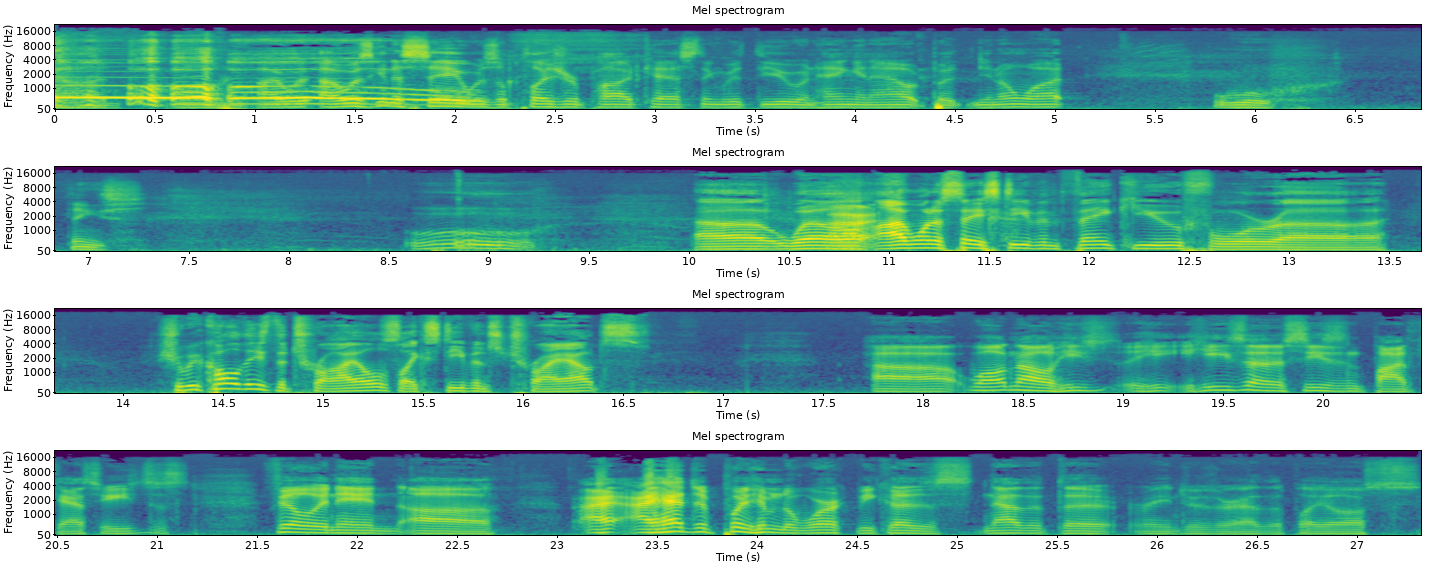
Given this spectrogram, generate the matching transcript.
I wa- I was gonna say it was a pleasure podcasting with you and hanging out, but you know what? Ooh, things. Ooh. Uh, well, All right. I want to say, Steven, thank you for. Uh, should we call these the trials, like Steven's tryouts? Uh, well, no, he's he, he's a seasoned podcaster. He's just filling in. Uh, I I had to put him to work because now that the Rangers are out of the playoffs,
